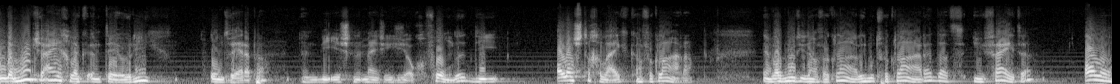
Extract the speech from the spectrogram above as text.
En dan moet je eigenlijk een theorie ontwerpen, en die is mijn zin ook gevonden, die alles tegelijk kan verklaren. En wat moet hij dan verklaren? Hij moet verklaren dat in feite alle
